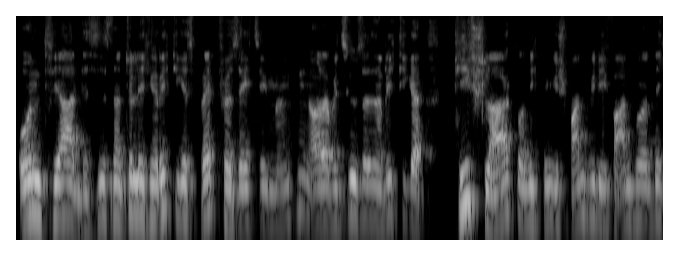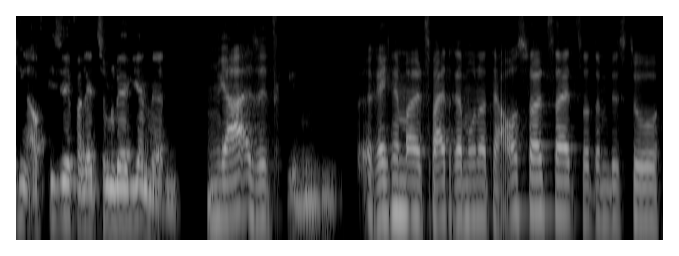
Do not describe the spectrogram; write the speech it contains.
Und ja, das ist natürlich ein richtiges Brett für 60 München oder beziehungsweise ein richtiger Tiefschlag und ich bin gespannt, wie die Verantwortlichen auf diese Verletzung reagieren werden. Ja, also jetzt rechne mal zwei, drei Monate Ausfallzeit, so dann bist du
